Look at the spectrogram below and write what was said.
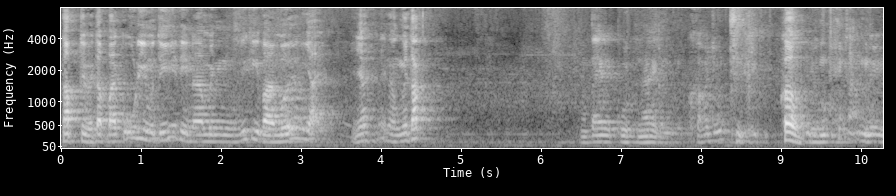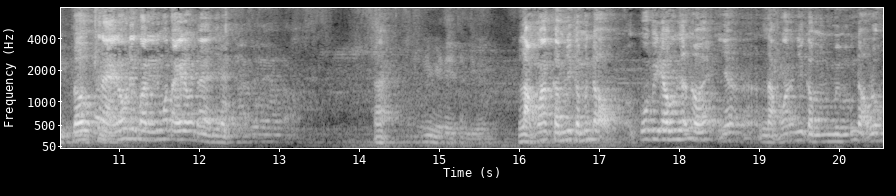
Tập thì phải tập bài cũ đi một tí thì là mình những khi vào mới nó mới nhảy nhá đấy là nguyên tắc. Tay cụt này khó chút. Không. Đâu cái này nó không liên quan đến ngón tay đâu này này à, như người để tận dưới lỏng á, cầm như cầm miếng đậu có video hướng dẫn rồi ấy, nhá. Lỏng á, như cầm mình bánh đậu luôn.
